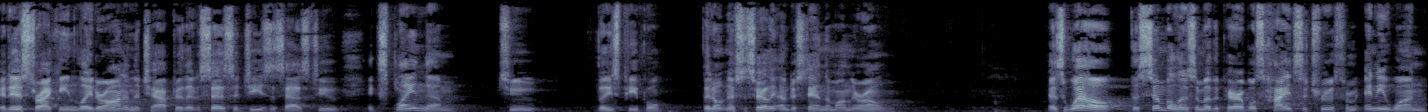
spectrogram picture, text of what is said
It is striking later on in the chapter that it says that Jesus has to explain them to these people. They don't necessarily understand them on their own. As well, the symbolism of the parables hides the truth from anyone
